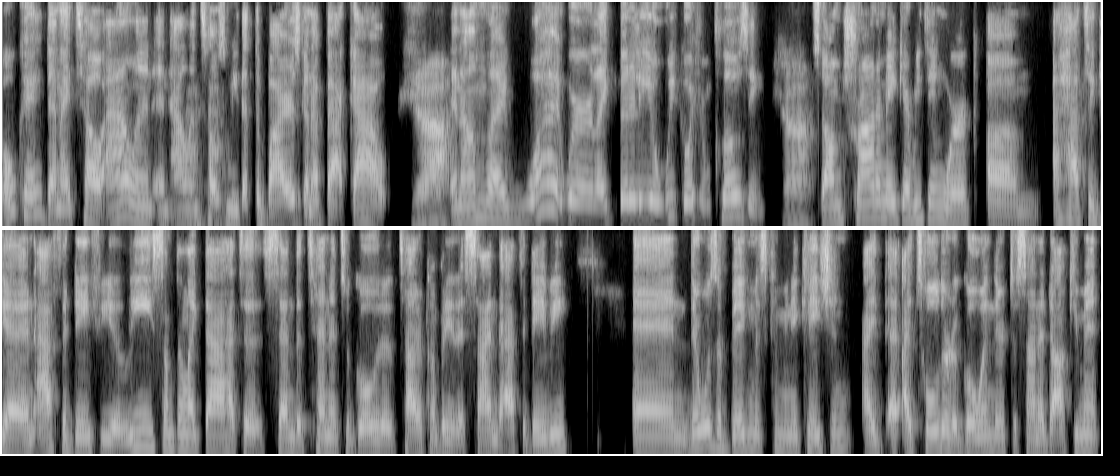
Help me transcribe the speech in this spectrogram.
okay. Then I tell Alan, and Alan tells me that the buyer's going to back out. Yeah. And I'm like, what? We're like literally a week away from closing. Yeah. So I'm trying to make everything work. Um, I had to get an affidavit lease, something like that. I had to send the tenant to go to the title company to sign the affidavit. And there was a big miscommunication. I I told her to go in there to sign a document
